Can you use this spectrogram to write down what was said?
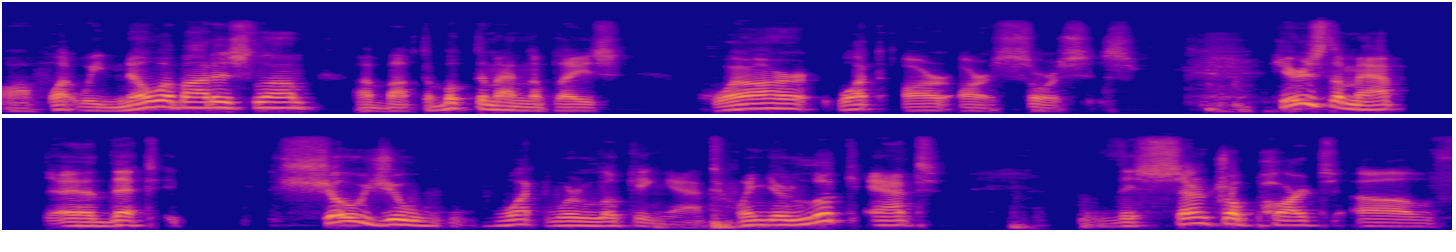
uh, what we know about Islam, about the book, the man, and the place? Where what are our sources? Here's the map uh, that shows you what we're looking at. When you look at the central part of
